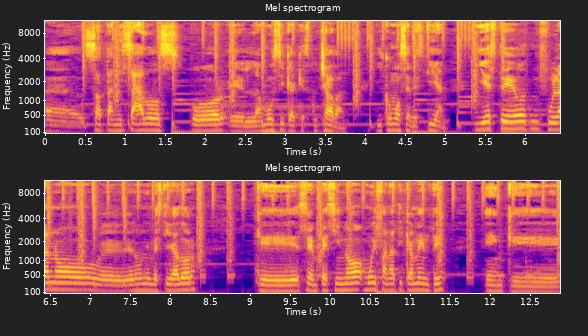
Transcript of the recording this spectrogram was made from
eh, satanizados por eh, la música que escuchaban y cómo se vestían. Y este fulano eh, era un investigador que se empecinó muy fanáticamente en que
